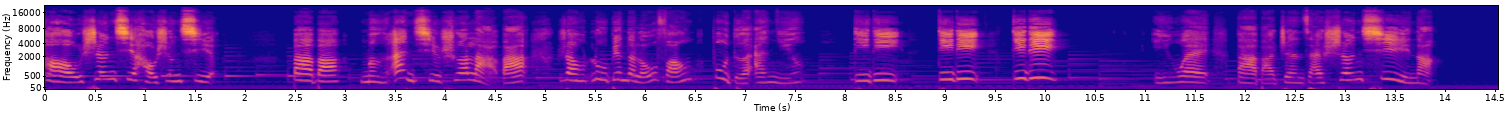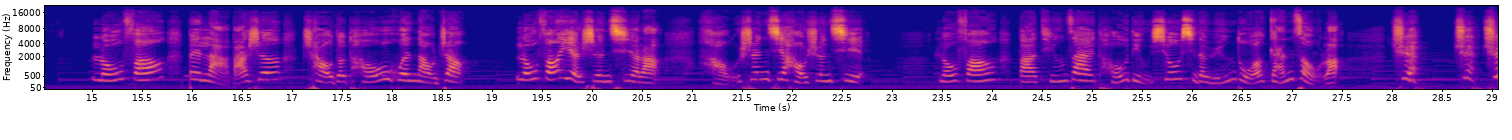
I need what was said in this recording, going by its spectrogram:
好生气，好生气！爸爸猛按汽车喇叭，让路边的楼房不得安宁。滴滴滴滴滴滴，因为爸爸正在生气呢。楼房被喇叭声吵得头昏脑胀，楼房也生气了，好生气，好生气！楼房把停在头顶休息的云朵赶走了，去去去！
